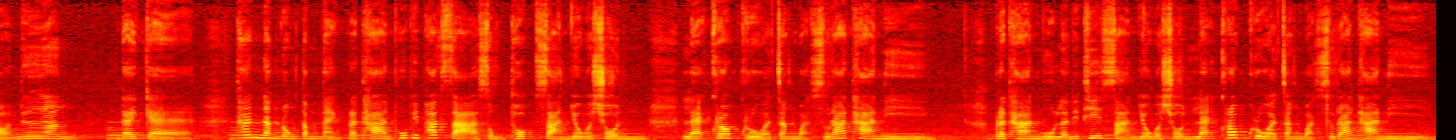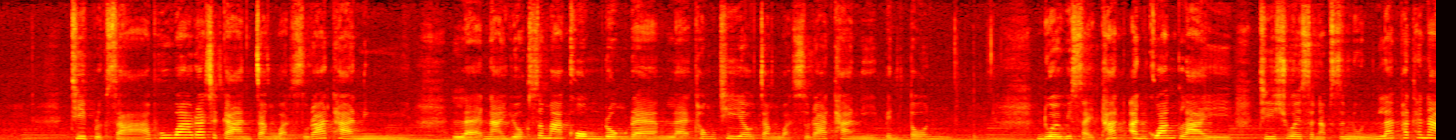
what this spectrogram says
ต่อเนื่อง ได้แก่ ท่านดำรงตำแหน่งประธานผู้พิพากษาสมทบศาลเยาวชน และครอบครัวจังหวัดสุราษฎร์ธานี ประธานมูลนิธิศาลเยาวชน และครอบครัวจังหวัดสุราษฎร์ธานี ที่ปรึกษาผู้ว่าราชการจังหวัดสุราษฎร์ธานี และนายกสมาคมโรงแรมและท่องเที่ยวจังหวัดสุราษฎร์ธานีเป็นต้นด้วยวิสัยทัศน์อันกว้างไกล ที่ช่วยสนับสนุนและพัฒนา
